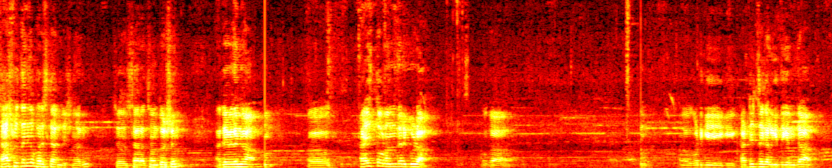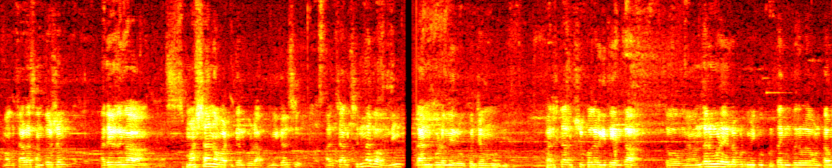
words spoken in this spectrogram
శాశ్వతంగా పరిష్కారం చేసినారు. సో చాలా సంతోషం. అదేవిధంగా క్రైస్తవులందరికీ కూడా ఒక ఒకటికి కట్టించగలిగితే కనుక మాకు చాలా సంతోషం. అదేవిధంగా శ్మశాన వాటికలు కూడా మీకు తెలుసు అది చాలా చిన్నగా ఉంది. దాన్ని కూడా మీరు కొంచెం పరిష్కారం చూపగలిగితే కనుక సో మేమందరం కూడా ఎల్లప్పుడూ మీకు కృతజ్ఞతగా ఉంటాం.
